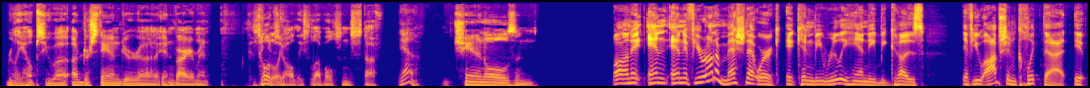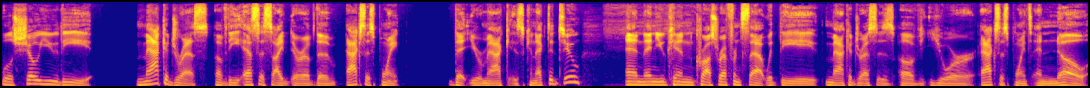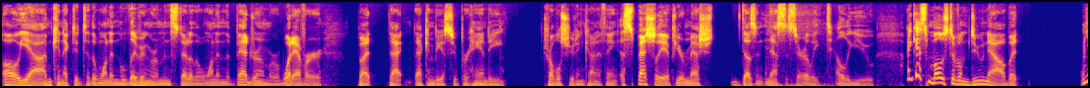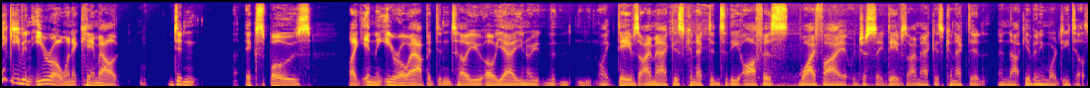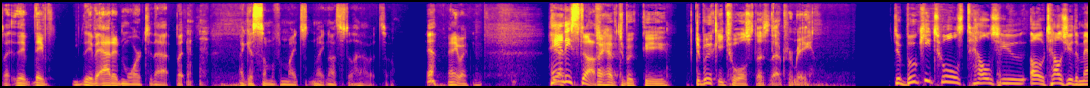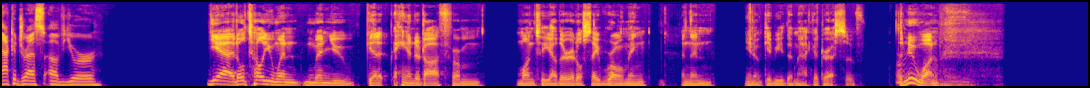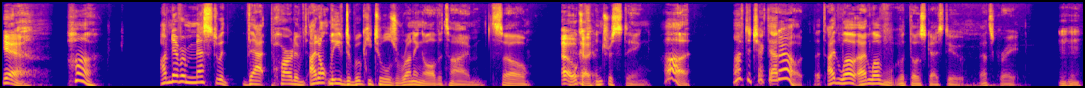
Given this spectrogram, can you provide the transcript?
really helps you uh, understand your uh, environment. Because it gives Totally. you all these levels and stuff, Yeah. and channels and Well, and it and and if you're on a mesh network, it can be really handy because if you option click that, it will show you the MAC address of the SSI or of the access point that your Mac is connected to. And then you can cross reference that with the MAC addresses of your access points and know, oh, yeah, I'm connected to the one in the living room instead of the one in the bedroom or whatever. But that, that can be a super handy troubleshooting kind of thing, especially if your mesh doesn't necessarily tell you. I guess most of them do now, but I think even Eero, when it came out, didn't expose like in the Eero app, it didn't tell you, oh yeah, you know, like Dave's iMac is connected to the office Wi-Fi. It would just say Dave's iMac is connected and not give any more details. They've they've they've added more to that, but I guess some of them might might not still have it. So yeah. Anyway, handy Yeah. stuff. I have Dabuki. Dabuki Tools does that for me. Dabuki Tools tells you, oh, tells you the MAC address of your. Yeah, it'll tell you when when you get it handed off from one to the other. It'll say roaming, and then you know give you the MAC address of the new one. Yeah, Huh. I've never messed with that part of. I don't leave Dabuki Tools running all the time, so Oh, okay. interesting. Huh. I'll have to check that out. I love I love what those guys do. That's great. hmm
